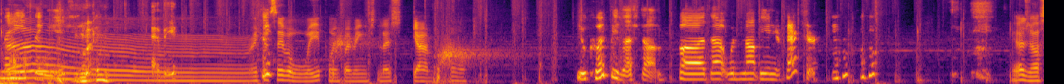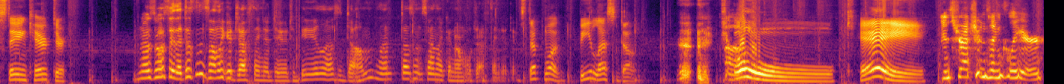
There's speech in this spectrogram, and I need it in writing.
Many thingies. Heavy. Um, I can save a waypoint by being less dumb. Oh. You could be less dumb, but that would not be in your character. Yeah, Josh, stay in character. I was gonna say that doesn't sound like a Jeff thing to do. To be less dumb, that doesn't sound like a normal Jeff thing to do. Step one: be less dumb. Uh, okay. Instructions unclear.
